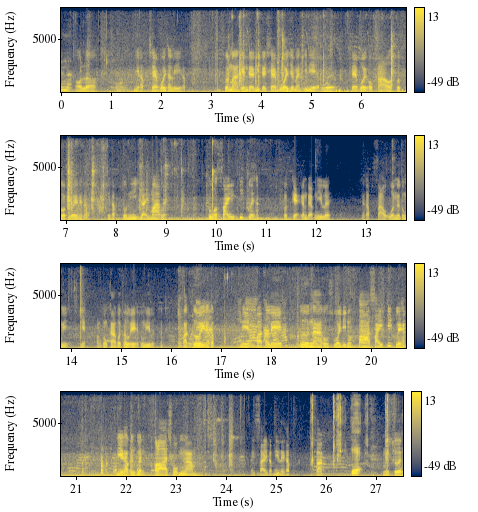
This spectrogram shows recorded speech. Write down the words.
นึงอะอ๋อเหรอนี่ครับแชร์บวยทะเลครับ ส่วนมากเห็นแต่มีแต่แชร์บวยใช่ไหมที่นี่แย่บวยแชร์บวยขาวๆสดๆเลยนะครับนี่ครับ ตัวนี้ใหญ่มากเลย ตัวใสกิ๊กเลยฮะก็แกะกันแบบนี้เลยนะครับสาวอ้วนกันตรงนี้เนี่ยฝั่งตรงข้ามปลาทะเลตรงนี้เลยปลาเกยนะครับ นี่ปลาทะเลเออหน้าเขาสวยดีเนาะตาใสกิ๊กเลยฮะนี่ครับเพื่อนๆปลาโฉมงาม ใสๆแบบนี้เลยครับตัดแกะไม่เกิน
